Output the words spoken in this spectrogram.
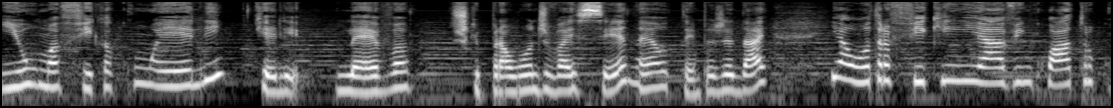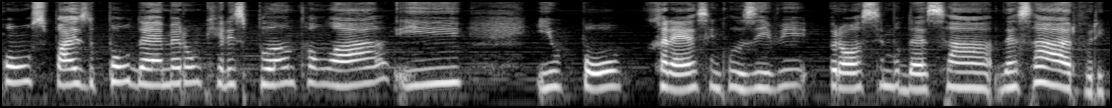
e uma fica com ele, que ele leva, acho que para onde vai ser, né, o Templo Jedi, e a outra fica em Yavin 4 com os pais do Paul Dameron, que eles plantam lá e, e o Paul cresce, inclusive, próximo dessa, dessa árvore.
